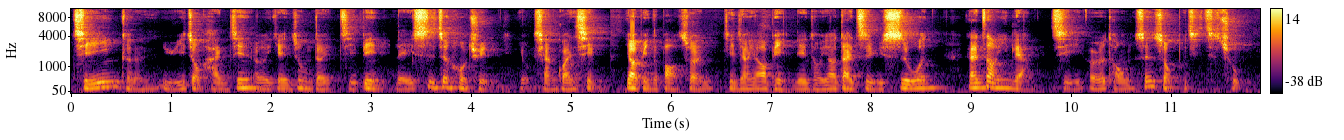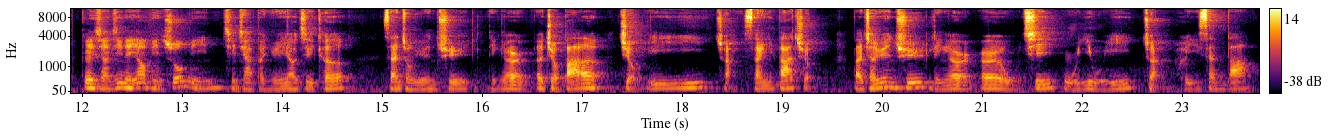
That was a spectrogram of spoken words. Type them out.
其因可能与一种罕见而严重的疾病——雷氏症候群有相关性。药品的保存，请将药品连同药袋置于室温、干燥、阴凉及儿童伸手不及之处。更详尽的药品说明，请洽本院药剂科。三重院区零二二九八二九一一一转三一八九，板桥院区零二二二五七五一五一转二一三八。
